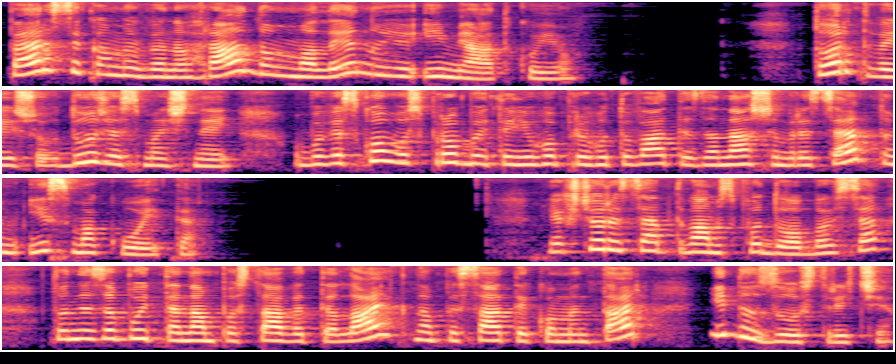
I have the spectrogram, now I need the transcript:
персиками, виноградом, малиною і мяткою. Торт вийшов дуже смачний. Обов'язково спробуйте його приготувати за нашим рецептом і смакуйте. Якщо рецепт вам сподобався, то не забудьте нам поставити лайк, написати коментар і до зустрічі!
